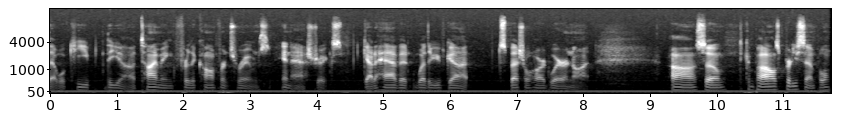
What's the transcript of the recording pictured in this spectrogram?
that will keep the uh, timing for the conference rooms in asterisks. Got to have it whether you've got special hardware or not. Uh, so compile is pretty simple.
